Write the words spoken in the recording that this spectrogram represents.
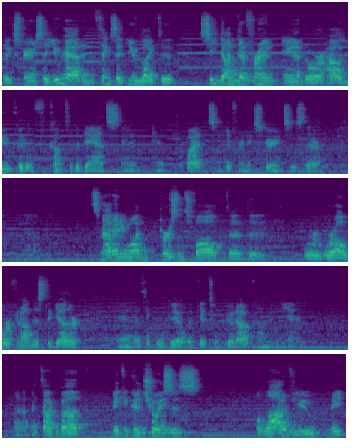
the experience that you had and the things that you'd like to see done different and or how you could have come to the dance and, and provided some different experiences there. Um, it's not any one person's fault. The, the, we're, we're all working on this together and I think we'll be able to get to a good outcome in the end. Uh, I talk about making good choices. A lot of you made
